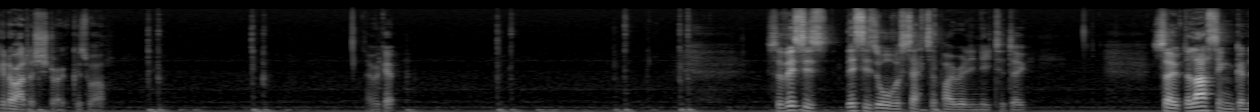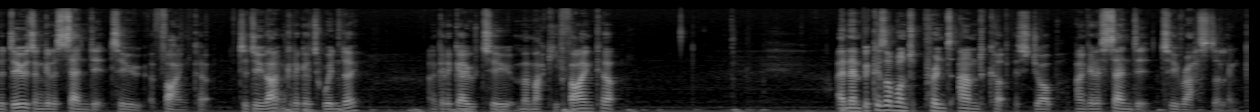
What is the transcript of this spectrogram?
I'm going to add a stroke as well. There we go. So this is this is all the setup I really need to do. So the last thing I'm going to do is I'm going to send it to Fine Cut. To do that, I'm going to go to Window. I'm going to go to Mimaki Fine Cut. And then because I want to print and cut this job, I'm going to send it to Rasterlink.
